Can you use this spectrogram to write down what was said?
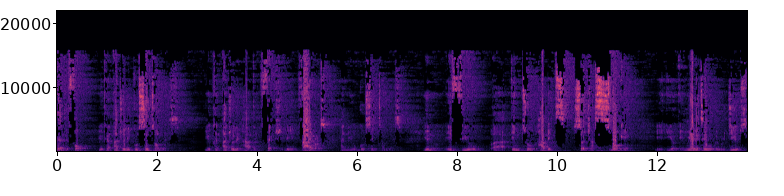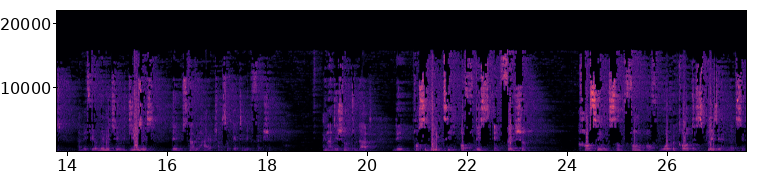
said before, you can actually go symptomless. You can actually have the infection, the virus, and you go symptomless. You know, if you are into habits such as smoking, your immunity will be reduced. And if your immunity reduces, then you stand a higher chance of getting the infection. In addition to that, the possibility of this infection causing some form of what we call dysplasia in medicine.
